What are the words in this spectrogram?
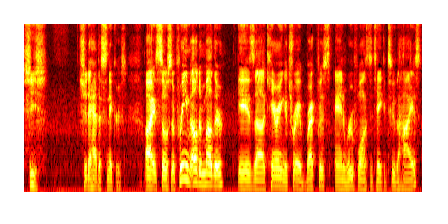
sheesh should have had the snickers all right so supreme elder mother is uh, carrying a tray of breakfast and Ruth wants to take it to the highest.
